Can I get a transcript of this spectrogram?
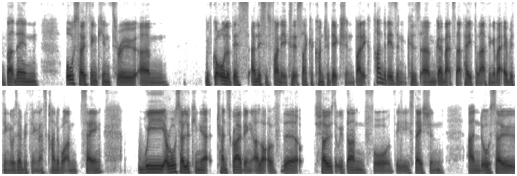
But then also thinking through um, we've got all of this, and this is funny because it's like a contradiction, but it kind of isn't. Because um, going back to that paper, that thing about everything was everything, that's kind of what I'm saying. We are also looking at transcribing a lot of the shows that we've done for the station, and also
